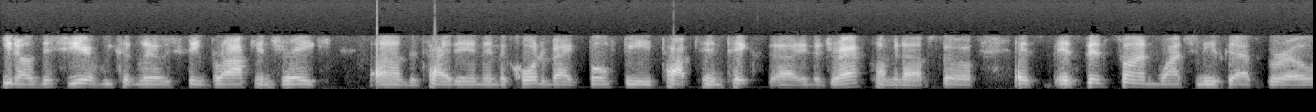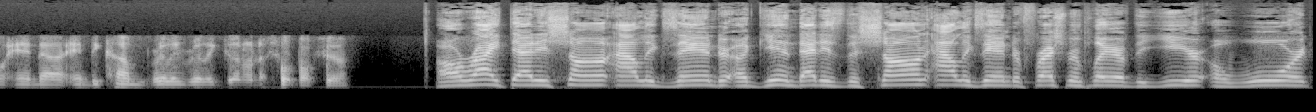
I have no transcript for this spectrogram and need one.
you know, this year we could literally see Brock and Drake um, the tight end and the quarterback both be top ten picks uh, in the draft coming up. So it's it's been fun watching these guys grow and uh, and become really really good on the football field. All right, that is Shaun Alexander. Again, that is the Shaun Alexander Freshman Player of the Year award.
